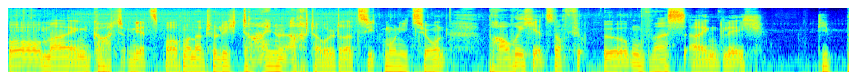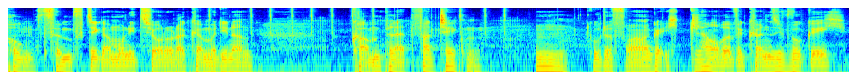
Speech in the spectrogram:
oh mein Gott. Und jetzt braucht man natürlich 308er Ultrazid-Munition. Brauche ich jetzt noch für irgendwas eigentlich die Punkt 50er Munition oder können wir die dann komplett verticken? Hm, gute Frage. Ich glaube, wir können sie wirklich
